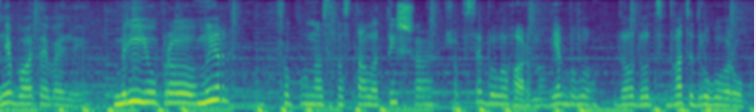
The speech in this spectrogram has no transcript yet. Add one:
не було цієї війни. Мрію про мир, щоб у нас настала тиша, щоб все було гарно, як було до 22-го року.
